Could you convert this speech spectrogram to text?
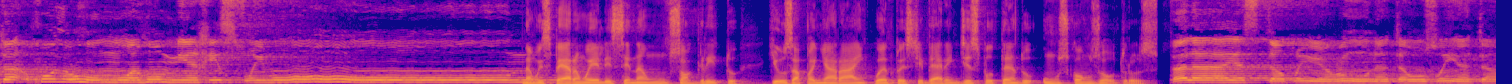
تأخذهم وهم يخصمون Não esperam eles senão um só grito que os apanhará enquanto estiverem disputando uns com os outros. فلا يستطيعون توصية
